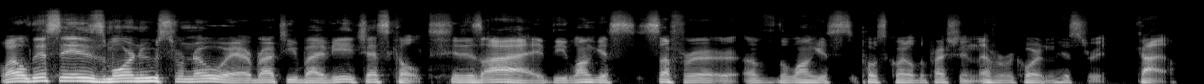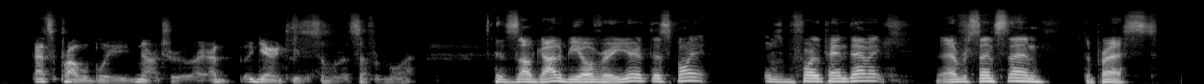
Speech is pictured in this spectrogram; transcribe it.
Well, this is more news from nowhere brought to you by VHS Cult. It is I, the longest sufferer of the longest postcoital depression ever recorded in history. Kyle. That's probably not true. I, I guarantee there's someone that suffered more. It's all got to be over a year at this point. It was before the pandemic. Ever since then, depressed.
